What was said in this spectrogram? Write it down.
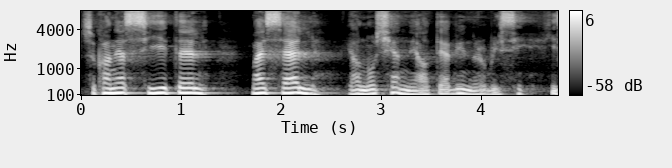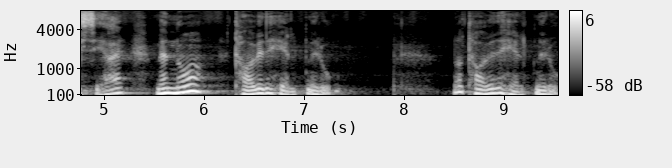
Så kan jeg si til meg selv ja, nå kjenner jeg at jeg begynner å bli hissig her, men nå tar vi det helt med ro. Nå tar vi det helt med ro.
